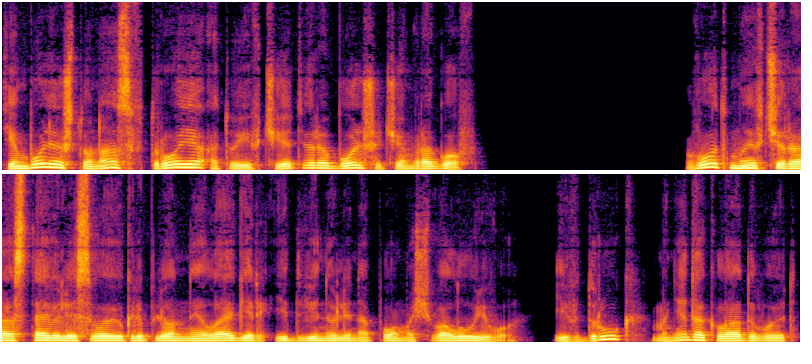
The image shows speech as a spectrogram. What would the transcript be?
Тем более, что нас втрое, а то и в четверо больше, чем врагов. Вот мы вчера оставили свой укрепленный лагерь и двинули на помощь Валуеву. И вдруг мне докладывают,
